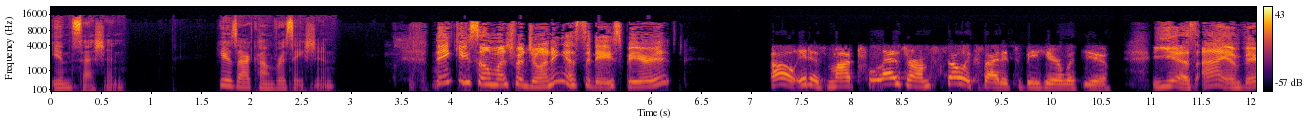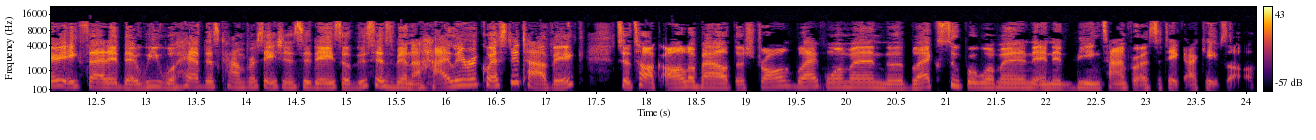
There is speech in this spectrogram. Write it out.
in session. Here's our conversation. Thank you so much for joining us today, Spirit. Oh, it is my pleasure. I'm so excited to be here with you. Yes, I am very excited that we will have this conversation today. So, this has been a highly requested topic to talk all about the strong black woman, the black superwoman, and it being time for us to take our capes off.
